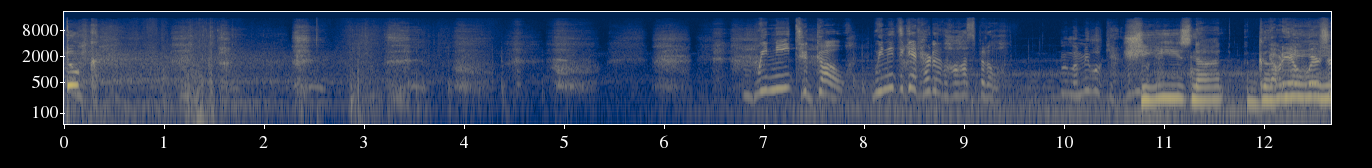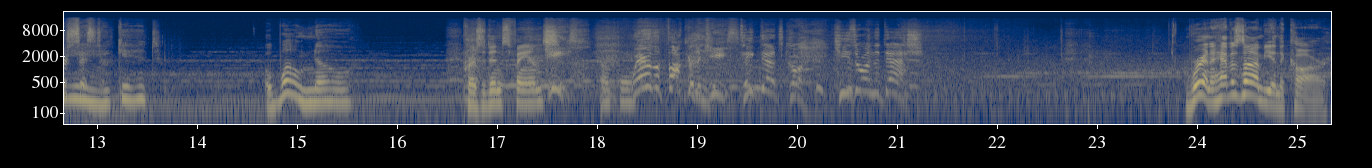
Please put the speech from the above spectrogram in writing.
Duke. We need to go. We need to get her to the hospital. Well, let me look at it. She's not gonna Gabriel, where's your sister? make it. Whoa, no. President's fans. Keys. Okay. Where the fuck are the keys? Take Dad's car. Keys are on the dash. We're gonna have a zombie in the car.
